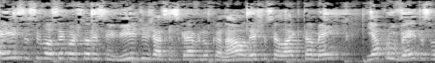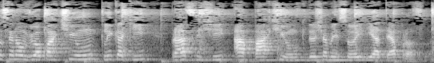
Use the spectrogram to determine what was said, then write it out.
É isso, se você gostou desse vídeo, já se inscreve no canal, deixa o seu like também e aproveita, se você não viu a parte 1, clica aqui para assistir a parte 1. Que Deus te abençoe e até a próxima.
